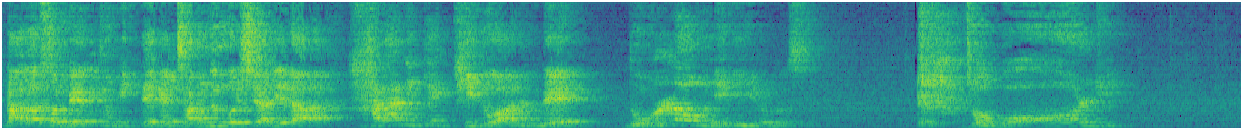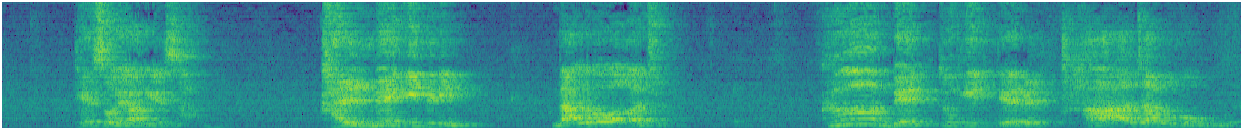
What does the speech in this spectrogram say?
나가서 메뚜기 떼를 잡는 것이 아니라 하나님께 기도하는데 놀라운 일이 일어났어요. 저 멀리 대서양에서 갈매기들이 날아와가지고 그 메뚜기 떼를 다 잡아먹은 거예요.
